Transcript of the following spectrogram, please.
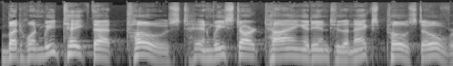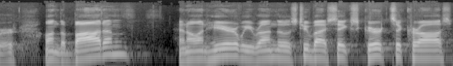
But when we take that post and we start tying it into the next post over on the bottom and on here, we run those two by six skirts across,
